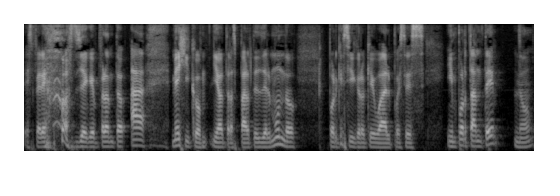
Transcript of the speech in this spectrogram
esperemos llegue pronto a México y a otras partes del mundo, porque sí creo que igual pues es importante, ¿no?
